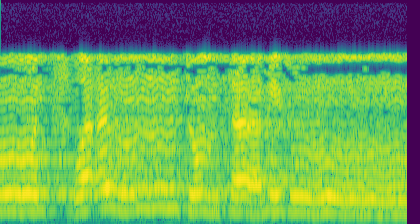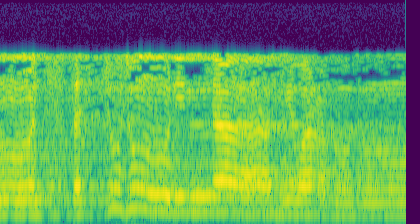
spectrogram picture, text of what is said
وأنتم سامدون فاسجدوا لله واعبدوا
